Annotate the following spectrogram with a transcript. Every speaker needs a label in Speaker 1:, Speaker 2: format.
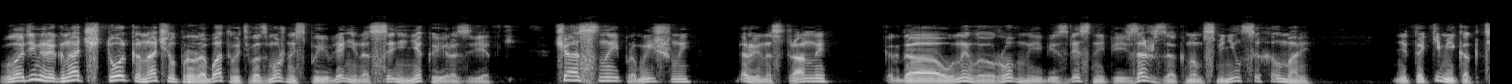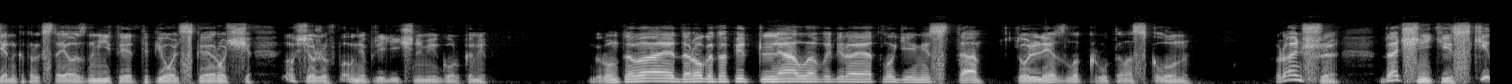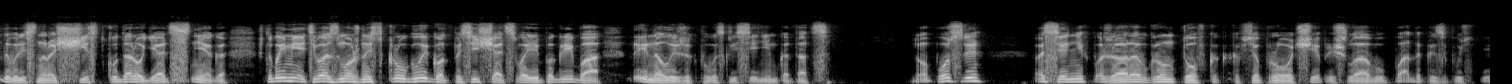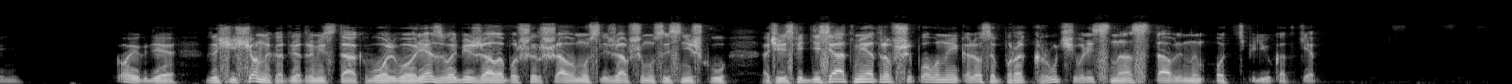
Speaker 1: Владимир Игнатьевич только начал прорабатывать возможность появления на сцене некой разведки, частной, промышленной, даже иностранной, когда унылый ровный и безлесный пейзаж за окном сменился холмами. Не такими, как те, на которых стояла знаменитая Топиольская роща, но все же вполне приличными горками. Грунтовая дорога то петляла, выбирая отлогие места, то лезла круто на склоны. Раньше дачники скидывались на расчистку дороги от снега, чтобы иметь возможность круглый год посещать свои погреба, да и на лыжах по воскресеньям кататься. Но после осенних пожаров грунтовка, как и все прочее, пришла в упадок и запустение. Кое-где защищенных от ветра местах Вольво резво бежала по шершавому слежавшемуся снежку, а через пятьдесят метров шипованные колеса прокручивались на оставленном оттепелью катке.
